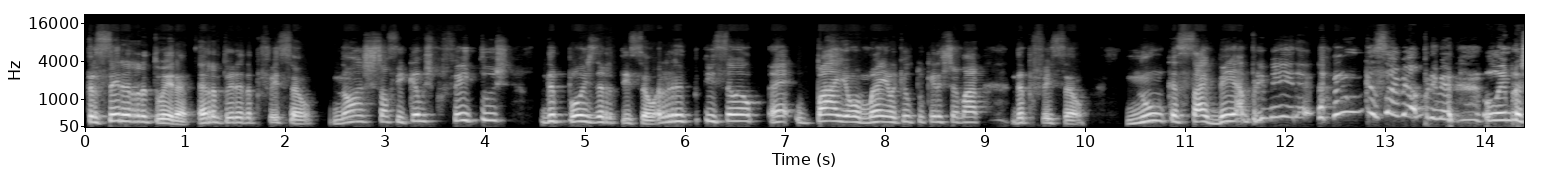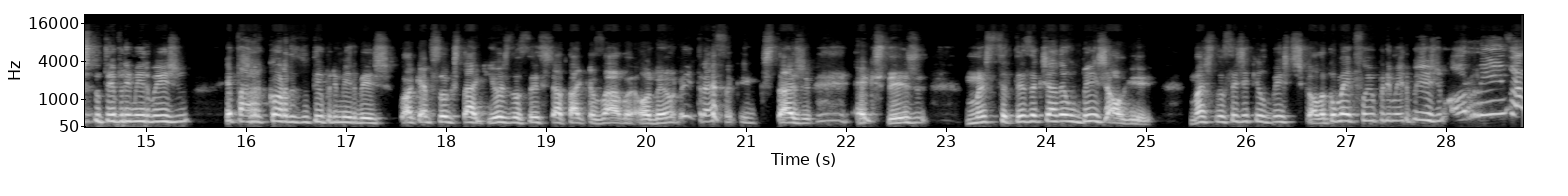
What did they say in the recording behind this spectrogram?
Terceira ratoeira, a ratoeira da perfeição. Nós só ficamos perfeitos depois da repetição. A repetição é o, é pai ou a mãe, ou aquilo que tu queiras chamar da perfeição. Nunca sai bem à primeira. Nunca sai bem à primeira. Lembras-te do teu primeiro beijo? Epá, recorda do teu primeiro beijo. Qualquer pessoa que está aqui hoje, não sei se já está casada ou não, não interessa em que estágio é que esteja, mas de certeza que já deu um beijo a alguém. Mas que não seja aquele beijo de escola. Como é que foi o primeiro beijo? Horrível!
